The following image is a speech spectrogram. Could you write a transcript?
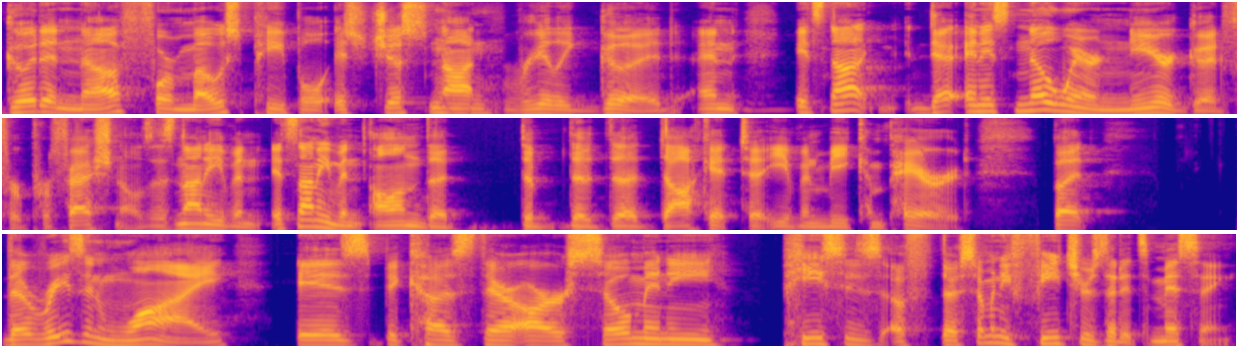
good enough for most people. It's just not Mhm. really good, and it's not, and it's nowhere near good for professionals. It's not even, it's not even on the the the, the docket to even be compared. But the reason why is because there are so many pieces of there's so many features that it's missing.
